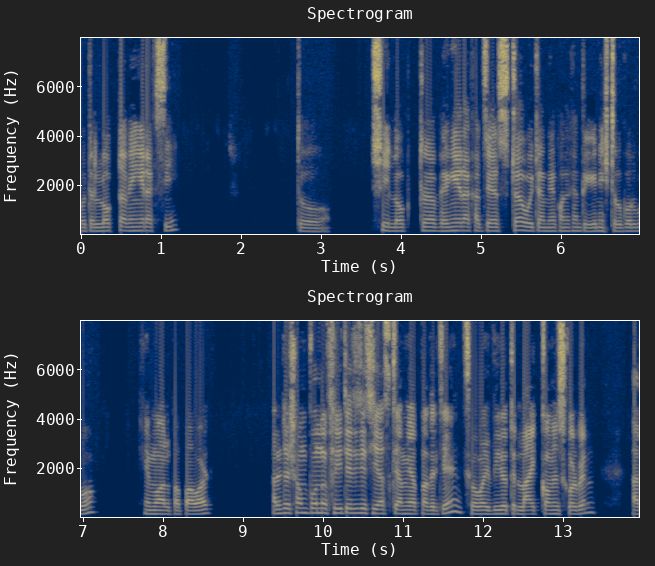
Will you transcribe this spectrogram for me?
ওইটার লকটা ভেঙে রাখছি তো সেই লকটা ভেঙে রাখা অ্যাপসটা ওইটা আমি এখন এখান থেকে ইনস্টল করব হেমো আলফা পাওয়ার আর এটা সম্পূর্ণ ফ্রিতে দিতেছি আজকে আমি আপনাদেরকে। সবাই ভিডিওতে লাইক কমেন্টস করবেন। আর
